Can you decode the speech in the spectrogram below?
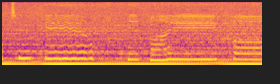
have to give it my all.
